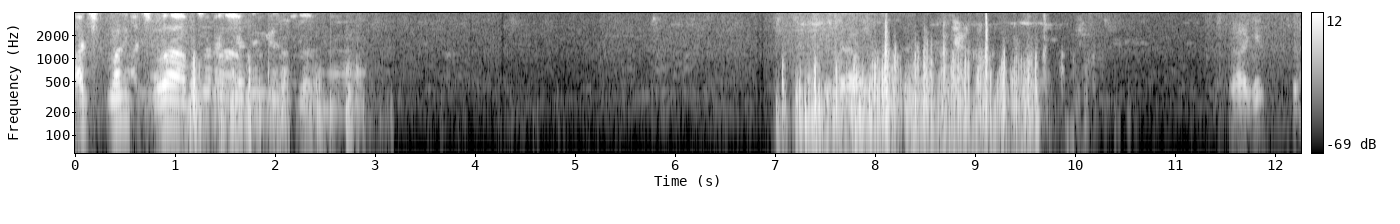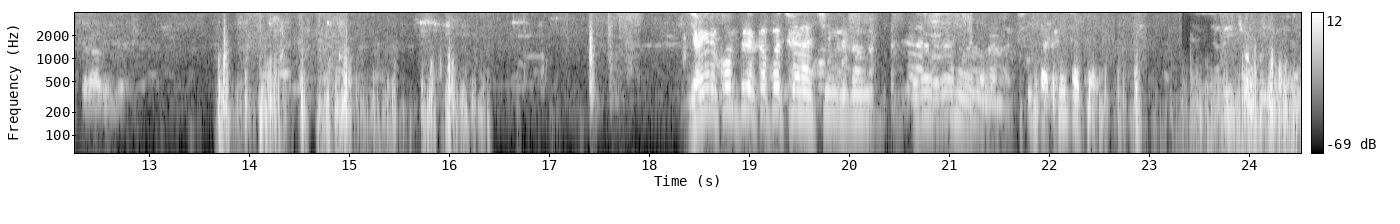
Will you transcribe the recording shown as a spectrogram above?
Sen Daha çıkmadı ki. Ulan bu da ben yerden gözüküyorum ya. Göster abi. Sen. Daha gel. Göster abi. Yayını komple kapat ben açayım. Buradan, buradan Süper. Çok atalım. Hiç okudum.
